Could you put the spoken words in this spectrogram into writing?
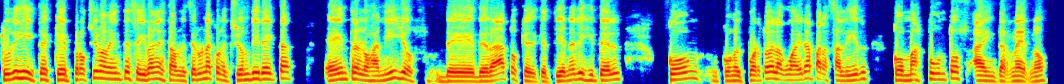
tú dijiste que próximamente se iban a establecer una conexión directa entre los anillos de, datos que, que, tiene Digitel con, con el puerto de La Guaira para salir con más puntos a Internet, ¿no?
